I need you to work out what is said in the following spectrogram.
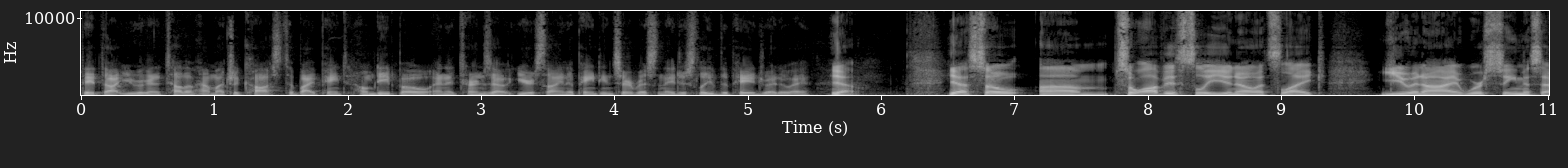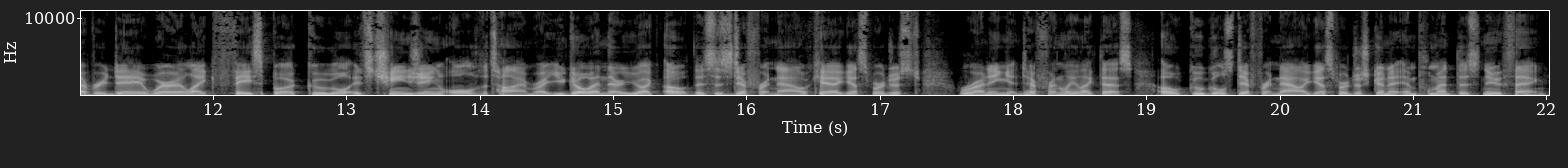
They thought you were going to tell them how much it costs to buy paint at Home Depot, and it turns out you're selling a painting service, and they just leave the page right away. Yeah. Yeah, so um so obviously, you know, it's like you and I we're seeing this every day where like Facebook, Google, it's changing all the time, right? You go in there, you're like, "Oh, this is different now. Okay, I guess we're just running it differently like this. Oh, Google's different now. I guess we're just going to implement this new thing."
